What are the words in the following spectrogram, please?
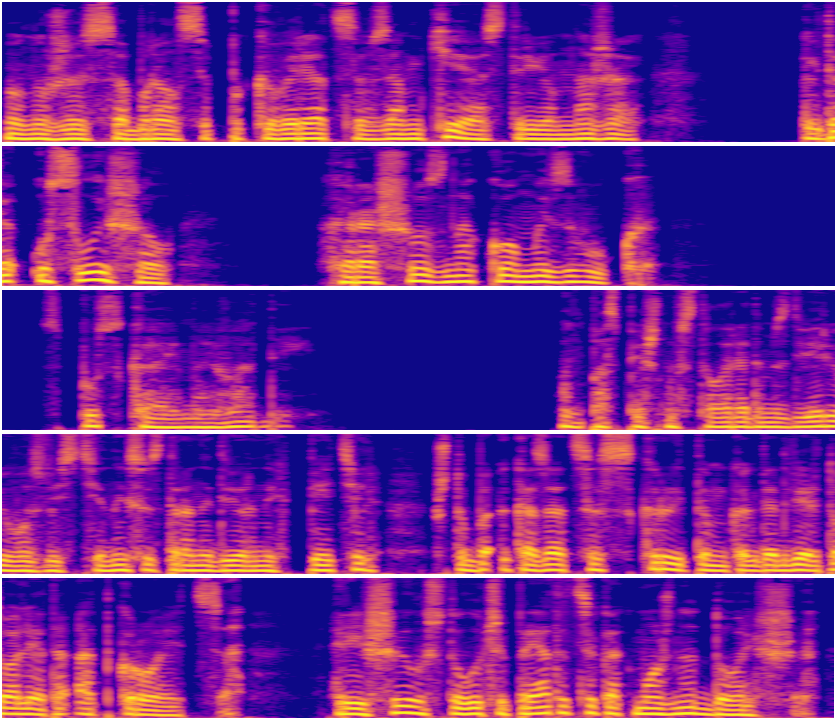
Он уже собрался поковыряться в замке острием ножа, когда услышал хорошо знакомый звук спускаемой воды. Он поспешно встал рядом с дверью возле стены со стороны дверных петель, чтобы оказаться скрытым, когда дверь туалета откроется. Решил, что лучше прятаться как можно дольше —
